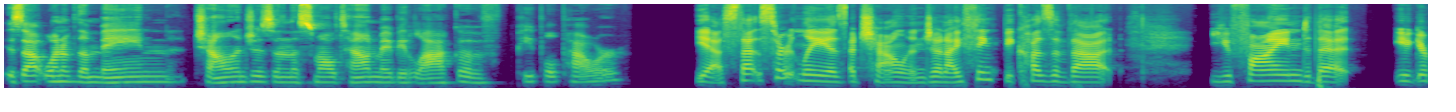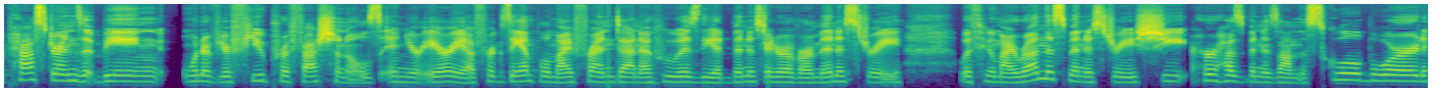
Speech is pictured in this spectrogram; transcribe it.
is that one of the main challenges in the small town? Maybe lack of people power? Yes, that certainly is a challenge. And I think because of that, you find that your pastor ends up being one of your few professionals in your area. For example, my friend Dana, who is the administrator of our ministry, with whom I run this ministry, she her husband is on the school board,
